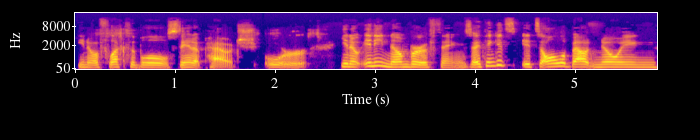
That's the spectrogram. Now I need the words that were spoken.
you know, a flexible stand-up pouch, or you know, any number of things. I think it's it's all about knowing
